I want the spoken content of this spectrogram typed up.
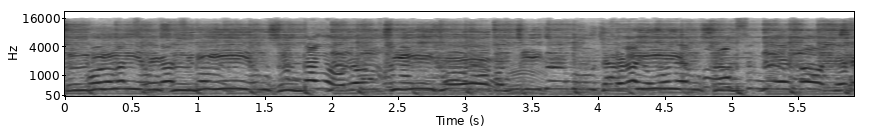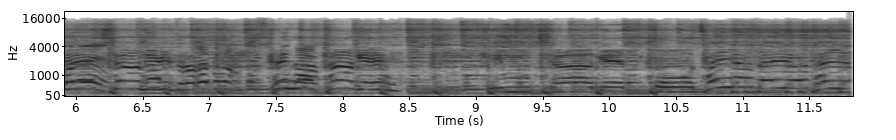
저희가 제가 지금 상당히 어려운 상황인데 제가 요번에 대선에 꼭 들어가도록 하겠습니다. 행복하게 힘차게 또 달려 달려 달려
